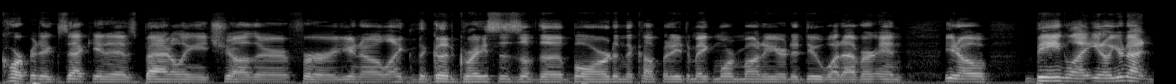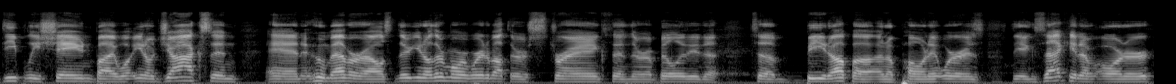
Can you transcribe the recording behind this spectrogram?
corporate executives battling each other for you know like the good graces of the board and the company to make more money or to do whatever. And you know being like you know you're not deeply shamed by what you know jocks and and whomever else they're you know they're more worried about their strength and their ability to to beat up a, an opponent. Whereas the executive order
